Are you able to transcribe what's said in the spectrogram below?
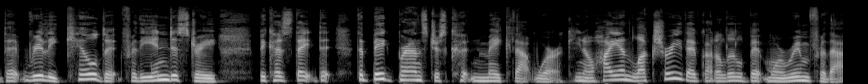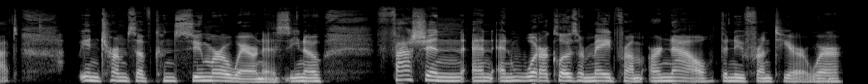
that really killed it for the industry because they, the, the big brands just couldn't make that work. You know, high end luxury, they've got a little bit more room for that in terms of consumer awareness. You know, fashion and, and what our clothes are made from are now the new frontier, where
